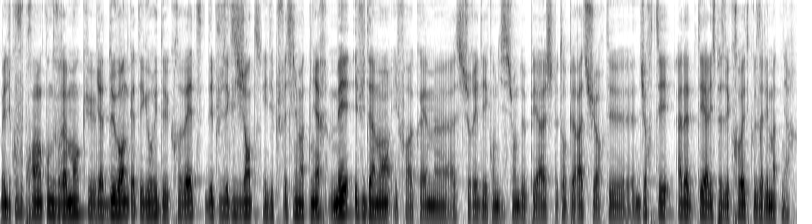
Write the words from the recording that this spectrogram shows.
Mais du coup, faut prendre en compte vraiment qu'il y a deux grandes catégories de crevettes, des plus exigeantes et des plus faciles à maintenir. Mais évidemment, il faudra quand même assurer des conditions de pH, de température, de dureté adaptées à l'espèce de crevette que vous allez maintenir.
